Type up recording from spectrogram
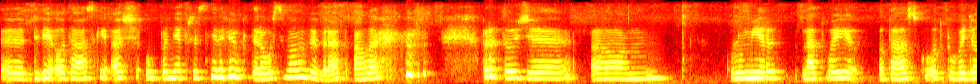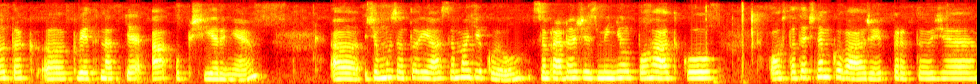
e, dvě otázky, až úplně přesně nevím, kterou si mám vybrat, ale protože um, Lumír na tvoji otázku odpověděl tak uh, květnatě a obšírně, uh, že mu za to i já sama děkuju. Jsem ráda, že zmínil pohádku o ostatečném kováři, protože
